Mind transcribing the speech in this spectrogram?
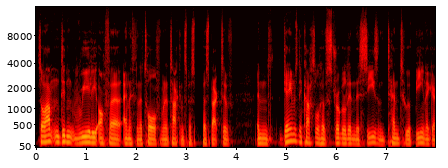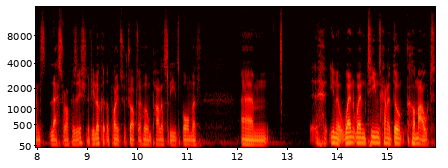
Southampton didn't really offer anything at all from an attacking pers- perspective. And games Newcastle have struggled in this season tend to have been against lesser opposition. If you look at the points we've dropped at home, Palace, Leeds, Bournemouth, um, you know, when when teams kind of don't come out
